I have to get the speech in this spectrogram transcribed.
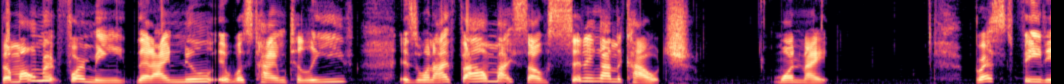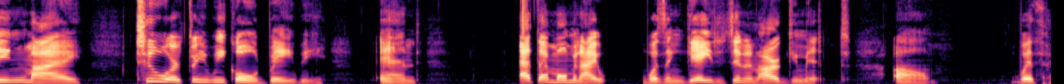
The moment for me that I knew it was time to leave is when I found myself sitting on the couch one night, breastfeeding my two or three week old baby. And at that moment, I was engaged in an argument um, with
